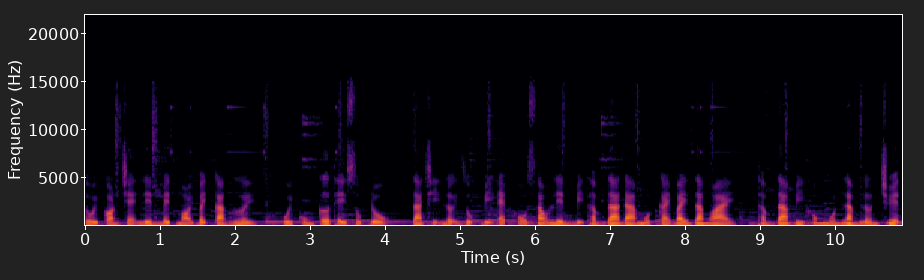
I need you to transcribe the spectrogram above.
tuổi còn trẻ liền mệt mỏi bệnh cả người, cuối cùng cơ thể sụp đổ, giá trị lợi dụng bị ép khô sau liền bị thẩm ra đá một cái bay ra ngoài. Thẩm ra vì không muốn làm lớn chuyện,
